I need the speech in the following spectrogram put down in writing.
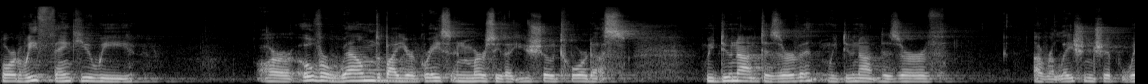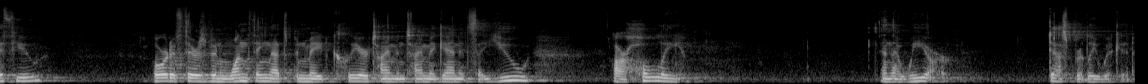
Lord, we thank you. We are overwhelmed by your grace and mercy that you show toward us. We do not deserve it. We do not deserve a relationship with you. Lord, if there's been one thing that's been made clear time and time again, it's that you are holy and that we are desperately wicked.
